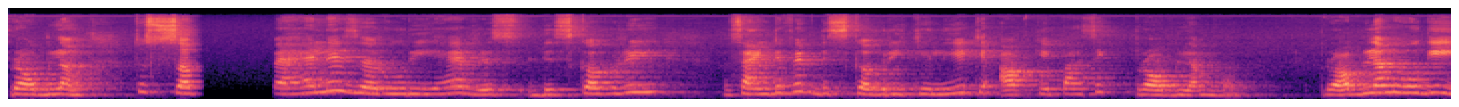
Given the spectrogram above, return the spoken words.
problem तो सब पहले ज़रूरी है डिस्कवरी साइंटिफिक डिस्कवरी के लिए कि आपके पास एक प्रॉब्लम हो। प्रॉब्लम होगी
